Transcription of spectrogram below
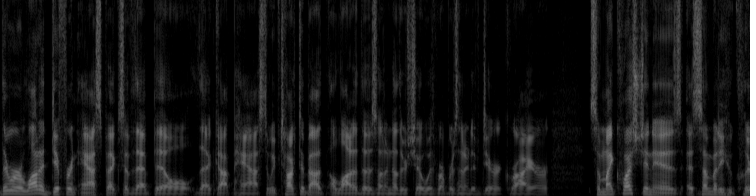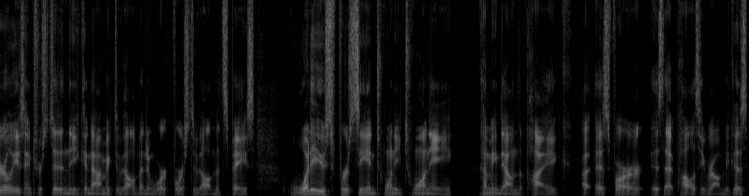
there were a lot of different aspects of that bill that got passed, and we've talked about a lot of those on another show with Representative Derek Grier. So, my question is as somebody who clearly is interested in the economic development and workforce development space, what do you foresee in 2020 coming down the pike uh, as far as that policy realm? Because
